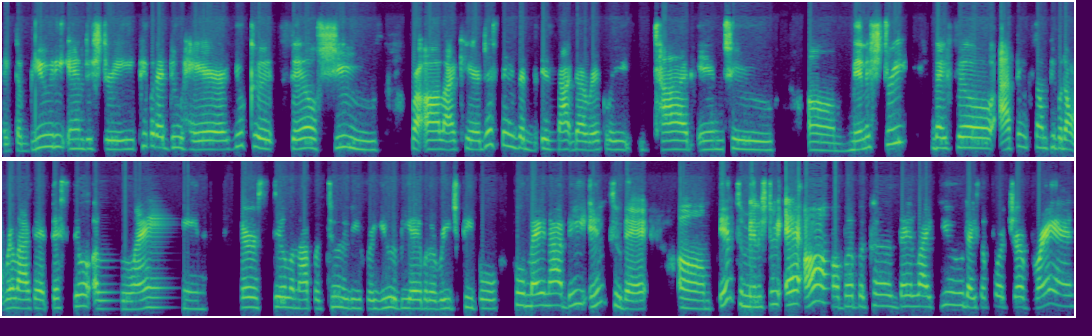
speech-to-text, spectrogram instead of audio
like the beauty industry, people that do hair, you could sell shoes for all I care, just things that is not directly tied into um, ministry. They feel, I think some people don't realize that there's still a lane, there's still an opportunity for you to be able to reach people who may not be into that, um, into ministry at all, but because they like you, they support your brand,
